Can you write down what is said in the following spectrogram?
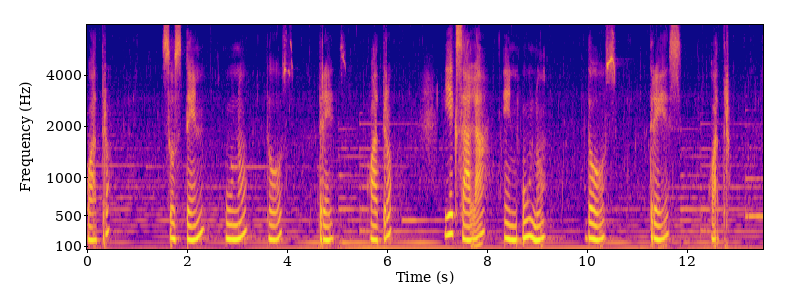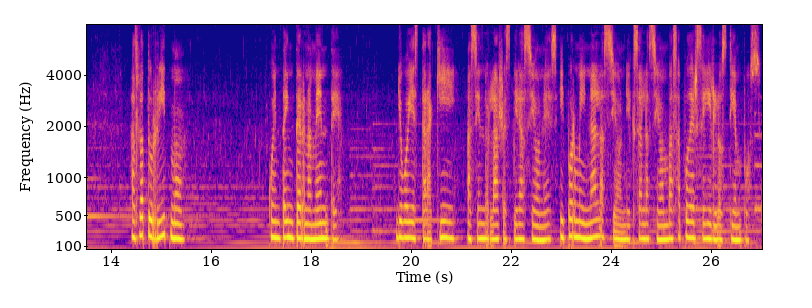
4. Sostén 1, 2, 3, 4. Y exhala en 1, 2, 3, 4. Hazlo a tu ritmo. Cuenta internamente. Yo voy a estar aquí haciendo las respiraciones y por mi inhalación y exhalación vas a poder seguir los tiempos.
